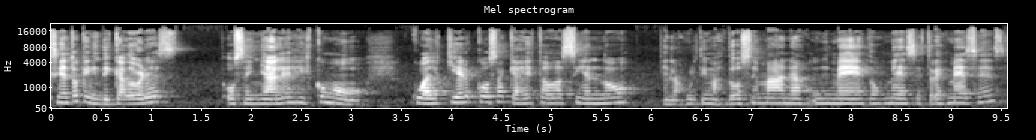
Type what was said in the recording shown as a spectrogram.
siento que indicadores o señales es como cualquier cosa que has estado haciendo en las últimas dos semanas, un mes, dos meses, tres meses,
